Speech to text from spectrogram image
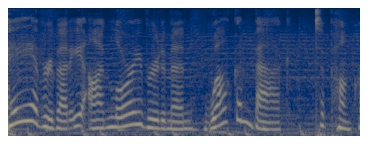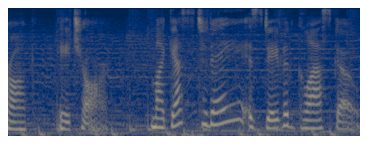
Hey, everybody, I'm Laurie Ruettimann. Welcome back to Punk Rock HR. My guest today is David Glasgow.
